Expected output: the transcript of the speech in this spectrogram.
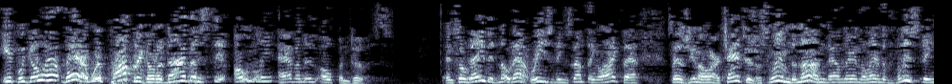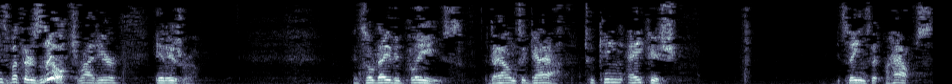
If we go out there, we're probably going to die, but it's the only avenue open to us. And so David, no doubt, reasoning something like that, says, you know, our chances are slim to none down there in the land of the Philistines, but there's zilch right here in Israel. And so David flees down to Gath, to King Achish. It seems that perhaps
